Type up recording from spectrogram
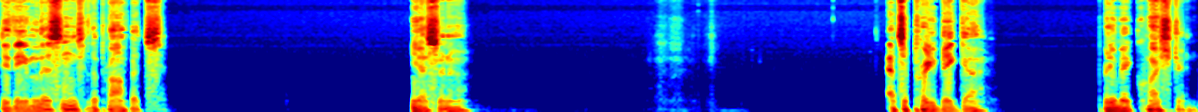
Did they listen to the prophets? Yes or no? That's a pretty big, uh, pretty big question.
